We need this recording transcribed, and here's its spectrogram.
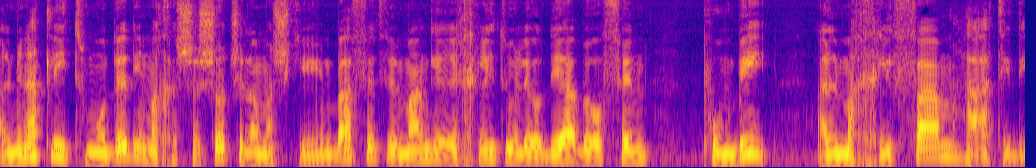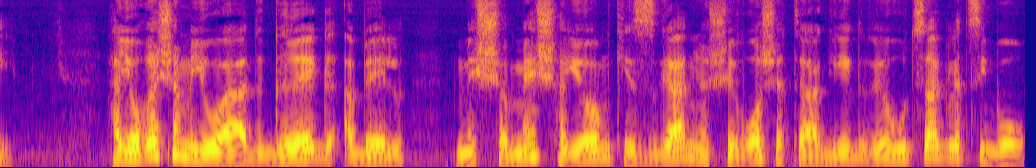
על מנת להתמודד עם החששות של המשקיעים, באפט ומנגר החליטו להודיע באופן פומבי על מחליפם העתידי. היורש המיועד, גרג אבל, משמש היום כסגן יושב ראש התאגיד והוא הוצג לציבור,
